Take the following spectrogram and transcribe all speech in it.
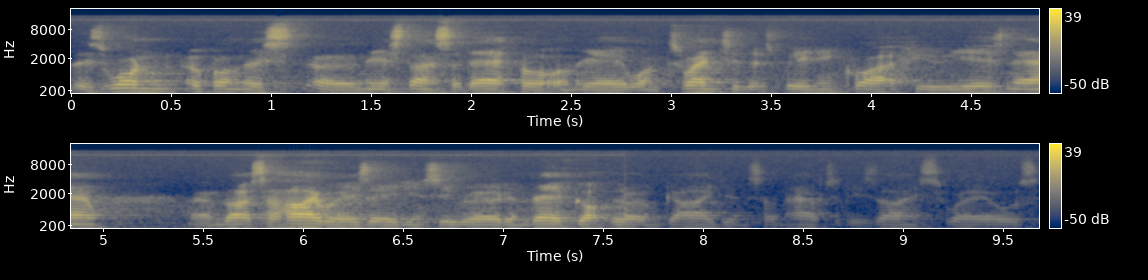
there's one up on this uh, near Stansted Airport on the A120 that's been in quite a few years now. Um, that's a highways agency road and they've got their own guidance on how to design swales.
